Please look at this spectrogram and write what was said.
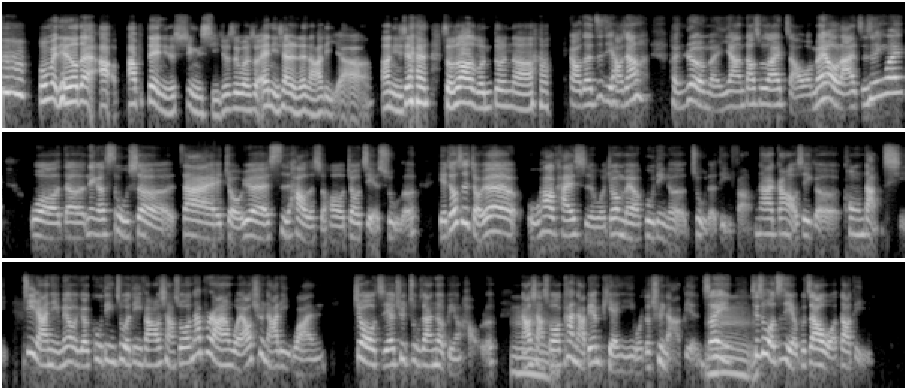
我每天都在 up update 你的讯息，就是问说：“哎，你现在人在哪里呀？啊，你现在什么时候到伦敦呢？”搞得自己好像很热门一样，到处都在找我。没有啦，只是因为我的那个宿舍在九月四号的时候就结束了。也就是九月五号开始，我就没有固定的住的地方，那刚好是一个空档期。既然你没有一个固定住的地方，我想说，那不然我要去哪里玩，就直接去住在那边好了。然后想说，看哪边便宜，我就去哪边。所以其实我自己也不知道我到底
